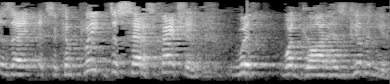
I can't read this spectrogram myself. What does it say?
is a, it's a complete dissatisfaction with what God has given you.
